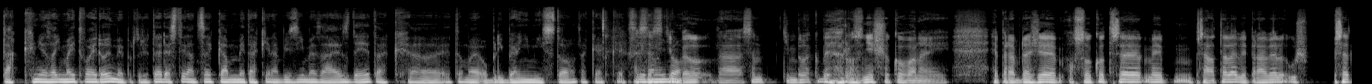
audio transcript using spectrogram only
tak mě zajímají tvoje dojmy, protože to je destinace, kam my taky nabízíme zájezdy, tak eh, je to moje oblíbené místo, tak jak, jak se jsem tím byl, Já jsem tím byl jakoby hrozně šokovaný. Je pravda, že o Sokotře mi přátelé vyprávěli už před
